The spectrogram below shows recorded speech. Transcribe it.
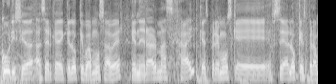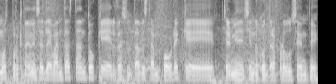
curiosidad acerca de qué es lo que vamos a ver. Generar más hype, que esperemos que sea lo que esperamos porque también se levantas tanto que el resultado es tan pobre que termine siendo contraproducente.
